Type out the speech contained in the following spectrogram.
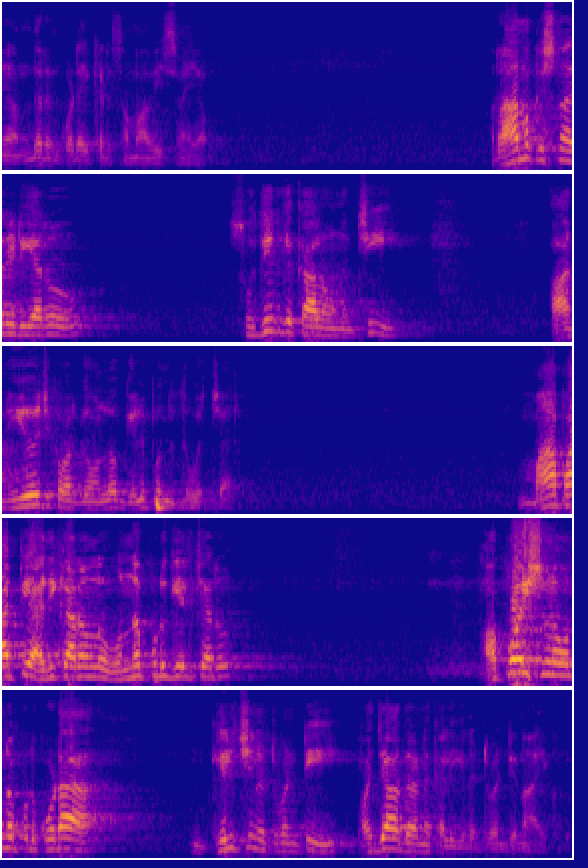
మేమందరం కూడా ఇక్కడ సమావేశమయ్యాం. రామకృష్ణారెడ్డి గారు సుదీర్ఘకాలం నుంచి ఆ నియోజకవర్గంలో గెలుపొందుతూ వచ్చారు. మా పార్టీ అధికారంలో ఉన్నప్పుడు గెలిచారు. అపోజిషన్లో ఉన్నప్పుడు కూడా గెలిచినటువంటి ప్రజాదరణ కలిగినటువంటి నాయకుడు.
